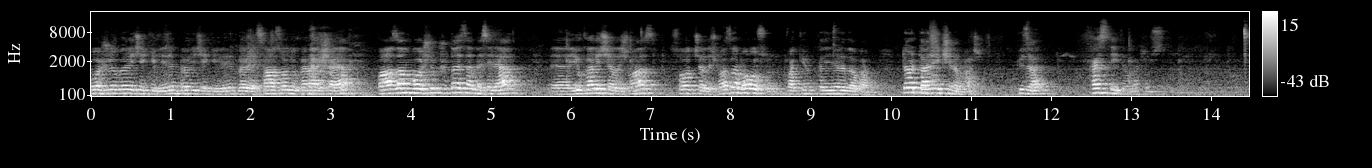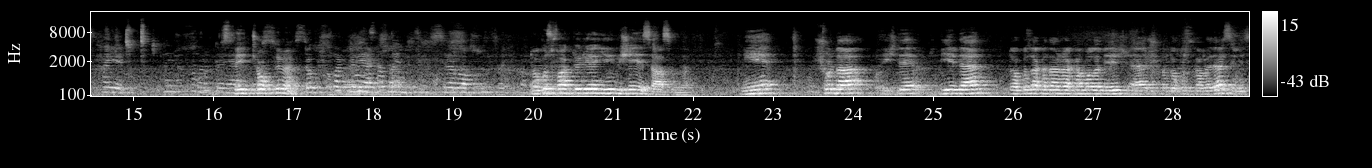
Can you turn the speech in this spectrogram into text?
Boşluğu böyle çekebilirim, böyle çekebilirim, böyle sağ sol yukarı aşağıya. Bazen boşluk şuradaysa mesela e, yukarı çalışmaz, sol çalışmaz ama olsun. Vacuum cleaner'ı da var. Dört tane action'ım var. Güzel. Kaç state'im var? Hayır. State çok değil mi? Dokuz faktöriyel sırada olsun. Dokuz faktöriyel gibi bir şey esasında. Niye? Şurada işte birden 9'a kadar rakam olabilir. Eğer şurada 9 kabul ederseniz.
